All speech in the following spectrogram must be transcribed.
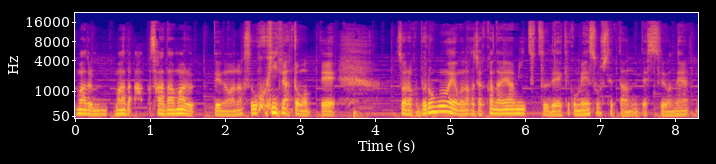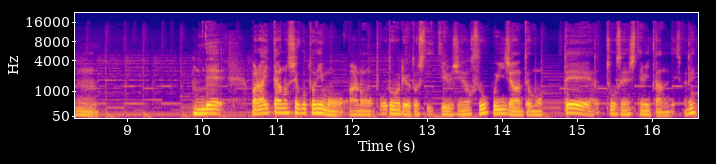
まだ、まだ定まるっていうのは、なんかすごくいいなと思って、そう、なんかブログ運営もなんか若干悩みつつで結構迷走してたんですよね。うん。で、まあ、ライターの仕事にも、あの、ポートフォリオとして生きるし、なんかすごくいいじゃんって思って、挑戦してみたんですよね。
